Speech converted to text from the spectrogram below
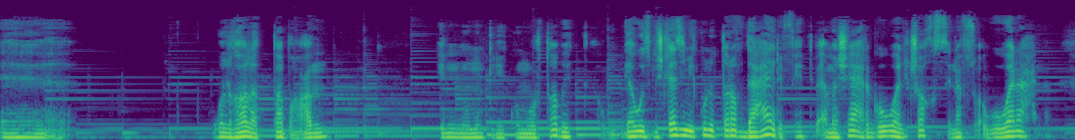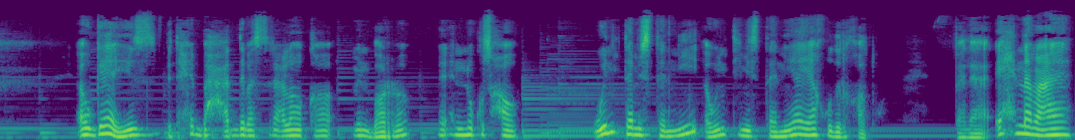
آه والغلط طبعا إنه ممكن يكون مرتبط أو متجوز. مش لازم يكون الطرف ده عارف هي بتبقى مشاعر جوه الشخص نفسه أو جوانا إحنا. أو جايز بتحب حد بس العلاقة من بره انكوا صحاب. وإنت مستنيه أو إنت مستنياه ياخد الخطوة. فلا إحنا معاه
